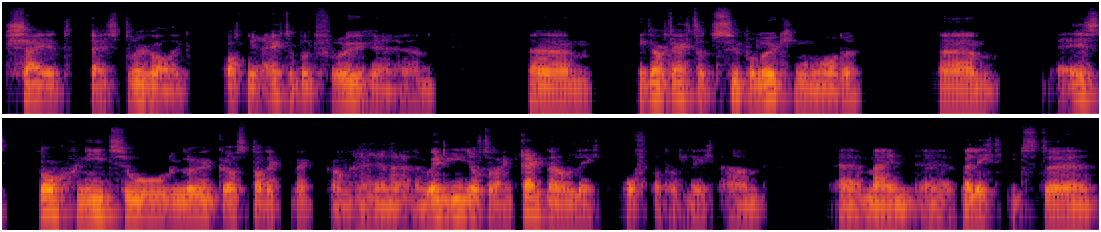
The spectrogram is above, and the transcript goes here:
ik zei het tijdens terug al. Ik was me hier echt op het verheugen. En, ehm, ik dacht echt dat het super leuk ging worden. Ehm, is toch niet zo leuk als dat ik me kan herinneren. Dan weet ik niet of dat aan Crackdown ligt of dat het ligt aan eh, mijn eh, wellicht iets te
